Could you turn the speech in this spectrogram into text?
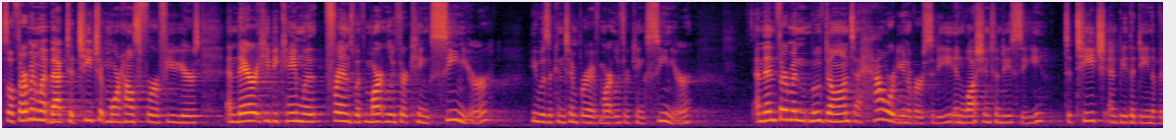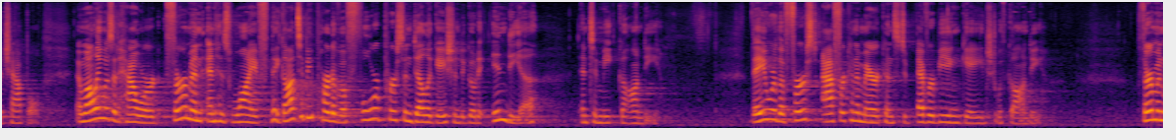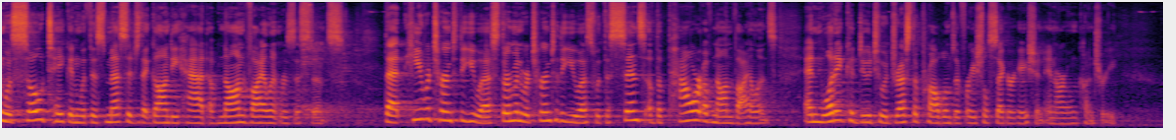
So Thurman went back to teach at Morehouse for a few years, and there he became with, friends with Martin Luther King Sr. He was a contemporary of Martin Luther King Sr. And then Thurman moved on to Howard University in Washington, D.C., to teach and be the dean of the chapel. And while he was at Howard, Thurman and his wife, they got to be part of a four-person delegation to go to India and to meet Gandhi. They were the first African Americans to ever be engaged with Gandhi. Thurman was so taken with this message that Gandhi had of nonviolent resistance that he returned to the US, Thurman returned to the US with the sense of the power of nonviolence and what it could do to address the problems of racial segregation in our own country.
